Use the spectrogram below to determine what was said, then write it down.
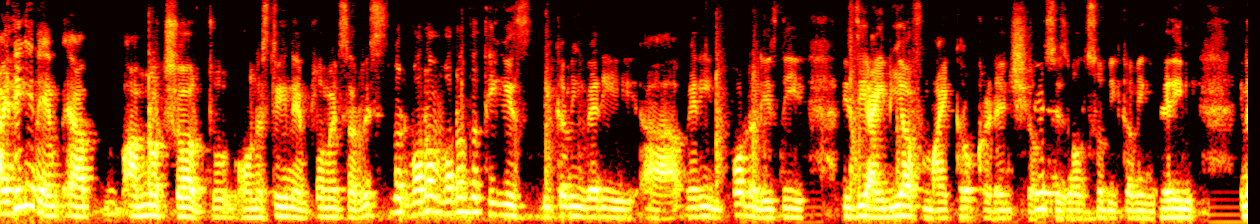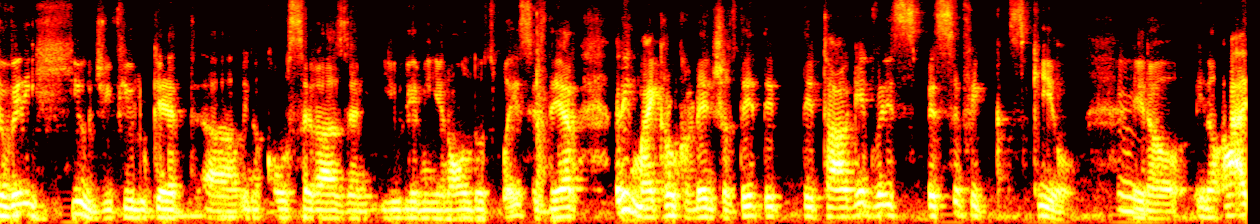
I think in uh, I'm not sure to honestly in employment services, but one of one of the thing is becoming very uh, very important is the is the idea of micro credentials mm-hmm. is also becoming very you know very huge. If you look at uh, you know Coursera's and Udemy and all those places, they are very micro credentials. They they they target very specific skill Mm. you know you know i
